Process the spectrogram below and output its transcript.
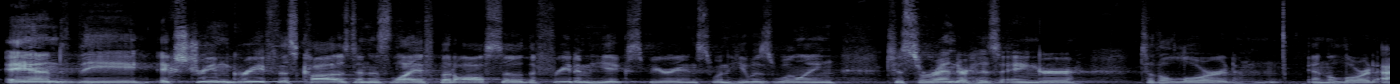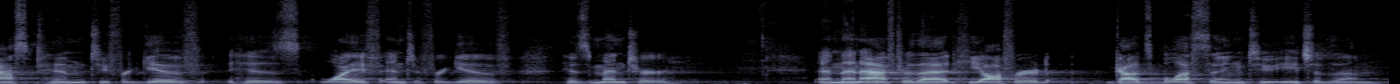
And the extreme grief this caused in his life, but also the freedom he experienced when he was willing to surrender his anger to the Lord, and the Lord asked him to forgive his wife and to forgive his mentor. And then after that, he offered God's blessing to each of them.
